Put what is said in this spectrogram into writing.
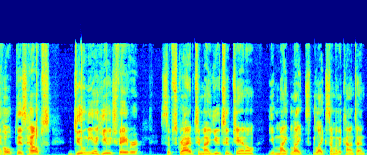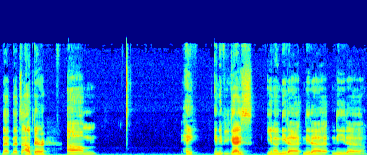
hope this helps. Do me a huge favor. Subscribe to my YouTube channel. You might like like some of the content that, that's out there. Um, hey, and if you guys, you know, need a need a need a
